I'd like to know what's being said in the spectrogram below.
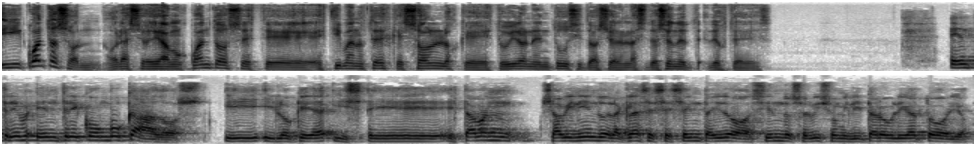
¿Y cuántos son, Horacio, digamos? ¿Cuántos este, estiman ustedes que son los que estuvieron en tu situación, en la situación de, ustedes? Entre, entre convocados y, lo que eh, estaban ya viniendo de la clase 62 haciendo servicio militar obligatorio,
